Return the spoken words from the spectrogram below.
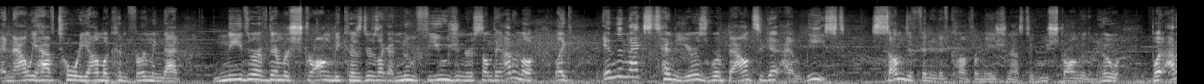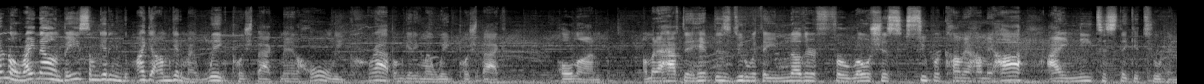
and now we have Toriyama confirming that neither of them are strong because there's like a new fusion or something. I don't know. Like, in the next 10 years, we're bound to get at least some definitive confirmation as to who's stronger than who. But I don't know, right now in base, I'm getting I'm getting my wig pushed back, man. Holy crap, I'm getting my wig pushed back. Hold on. I'm gonna have to hit this dude with another ferocious super Kamehameha. I need to stick it to him.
